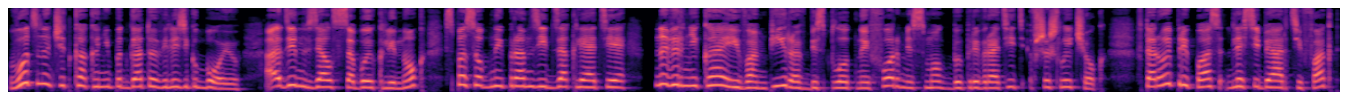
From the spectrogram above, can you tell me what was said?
Вот, значит, как они подготовились к бою. Один взял с собой клинок, способный пронзить заклятие. Наверняка и вампира в бесплотной форме смог бы превратить в шашлычок. Второй припас для себя артефакт,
